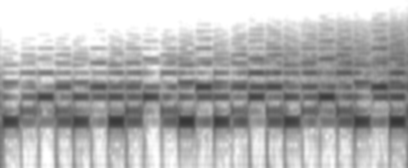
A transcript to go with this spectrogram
Thank you.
